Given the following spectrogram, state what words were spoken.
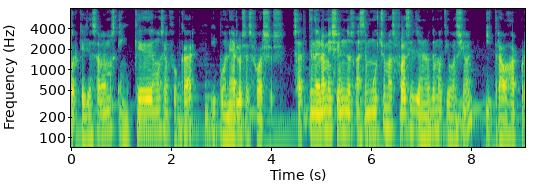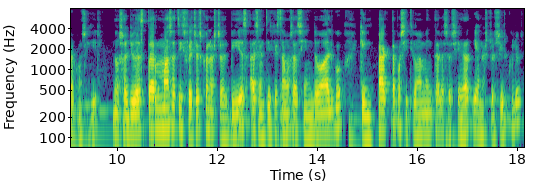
porque ya sabemos en qué debemos enfocar y poner los esfuerzos. O sea, tener una misión nos hace mucho más fácil llenarnos de motivación y trabajar para conseguirlo. Nos ayuda a estar más satisfechos con nuestras vidas al sentir que estamos haciendo algo que impacta positivamente a la sociedad y a nuestros círculos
